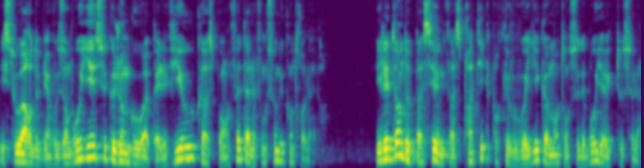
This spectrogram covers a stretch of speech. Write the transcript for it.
Histoire de bien vous embrouiller, ce que Django appelle view correspond en fait à la fonction du contrôleur. Il est temps de passer à une phase pratique pour que vous voyez comment on se débrouille avec tout cela.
